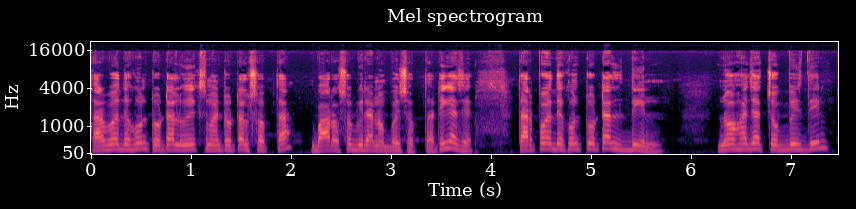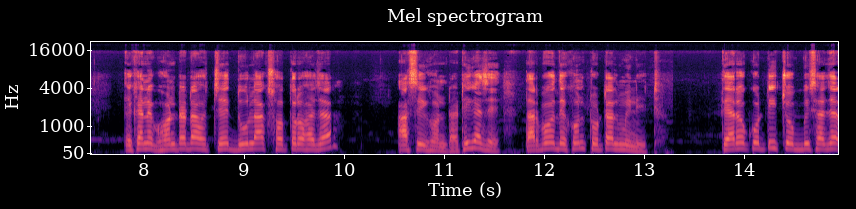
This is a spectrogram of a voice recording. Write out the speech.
তারপরে দেখুন টোটাল উইকস মানে টোটাল সপ্তাহ, বারোশো বিরানব্বই সপ্তাহ, ঠিক আছে? তারপরে দেখুন টোটাল দিন, ন হাজার চব্বিশ দিন, এখানে ঘন্টাটা হচ্ছে দু লাখ সতেরো হাজার আশি ঘণ্টা, ঠিক আছে? তারপরে দেখুন টোটাল মিনিট তেরো কোটি চব্বিশ হাজার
